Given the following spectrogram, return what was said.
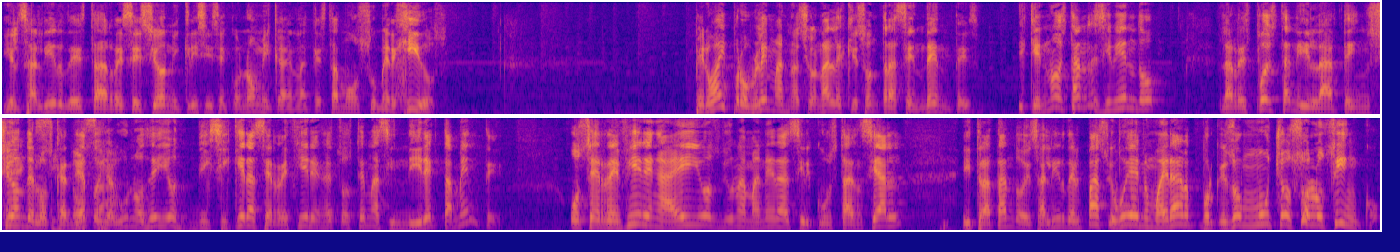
y el salir de esta recesión y crisis económica en la que estamos sumergidos. Pero hay problemas nacionales que son trascendentes y que no están recibiendo la respuesta ni la atención Exitosa. de los candidatos y algunos de ellos ni siquiera se refieren a estos temas indirectamente o se refieren a ellos de una manera circunstancial y tratando de salir del paso. Y voy a enumerar porque son muchos, solo cinco.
